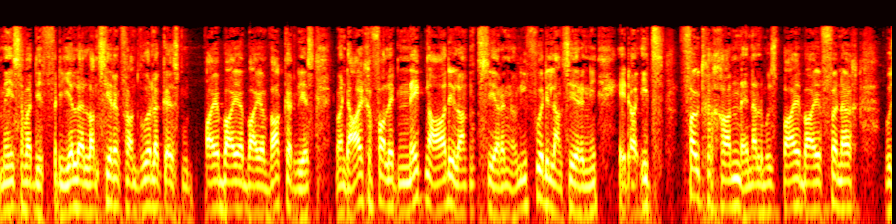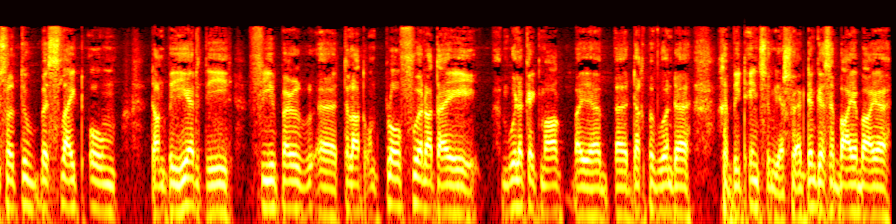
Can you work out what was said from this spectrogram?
mense wat die vir die hele lansering verantwoordelik is moet baie baie baie wakker wees. Want daai geval het net na die lansering nou nie voor die lansering nie het daar iets fout gegaan en hulle moes baie baie vinnig moes hulle toe besluit om dan beheer die vuurpyl uh, te laat ontplof voordat hy moontlikheid maak by 'n digbewoonde gebied en so meer. So ek dink is 'n baie baie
